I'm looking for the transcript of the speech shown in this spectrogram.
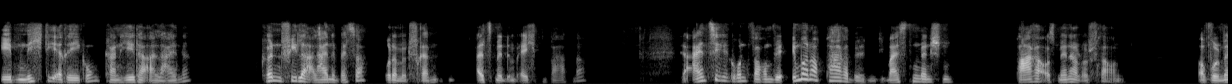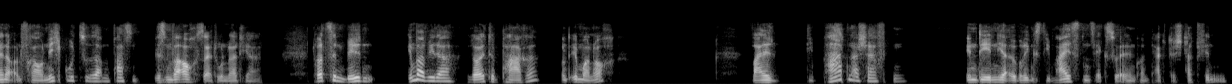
Eben nicht die Erregung, kann jeder alleine. Können viele alleine besser oder mit Fremden als mit einem echten Partner. Der einzige Grund, warum wir immer noch Paare bilden, die meisten Menschen Paare aus Männern und Frauen, obwohl Männer und Frauen nicht gut zusammenpassen, wissen wir auch seit 100 Jahren. Trotzdem bilden immer wieder Leute Paare und immer noch, weil die Partnerschaften, in denen ja übrigens die meisten sexuellen Kontakte stattfinden,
